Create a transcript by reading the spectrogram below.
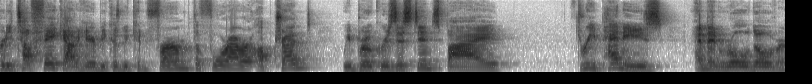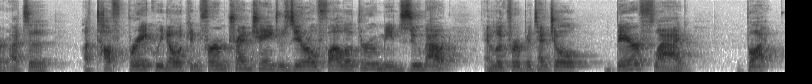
Pretty tough fake out here because we confirmed the four hour uptrend. We broke resistance by three pennies and then rolled over. That's a a tough break. We know a confirmed trend change with zero follow through means zoom out and look for a potential bear flag, but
